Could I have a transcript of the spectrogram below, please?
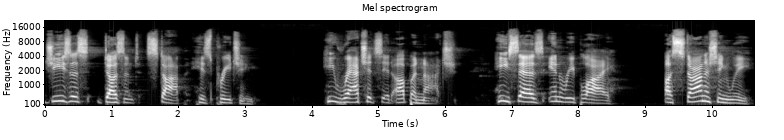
Jesus doesn't stop his preaching. He ratchets it up a notch. He says in reply, astonishingly,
